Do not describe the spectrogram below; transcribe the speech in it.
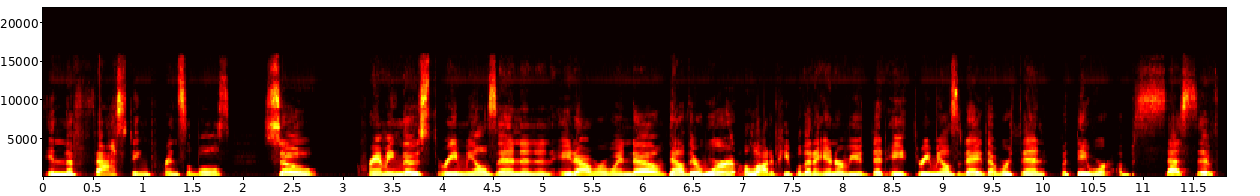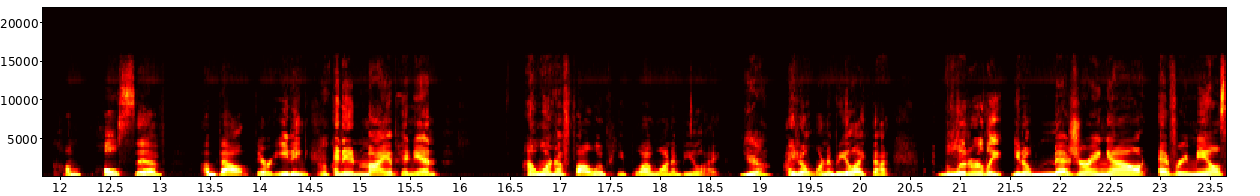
in the fasting principles, so cramming those three meals in in an eight hour window. Now, there were a lot of people that I interviewed that ate three meals a day that were thin, but they were obsessive, compulsive about their eating. And in my opinion, I want to follow people I want to be like. Yeah. I don't want to be like that. Literally, you know, measuring out every meals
